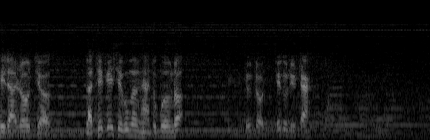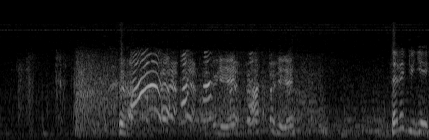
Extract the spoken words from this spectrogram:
Thì ra Roger là thiết kế sư của ngân hàng trung ương đó. Được rồi, để tôi điều tra. Cái gì vậy? Hả? Cái gì vậy? Xảy ra chuyện gì?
